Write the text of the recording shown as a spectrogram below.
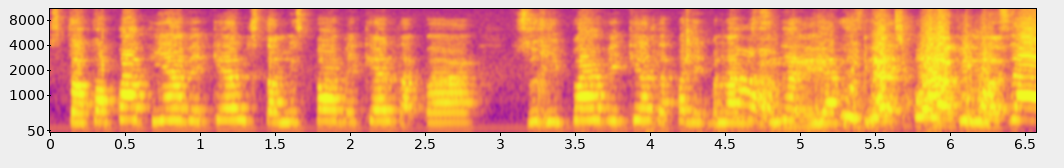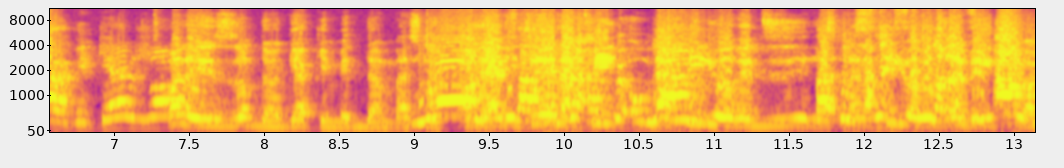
Tu t'entends pas bien avec elle, tu t'amuses pas avec elle, t'as pas... Tu ris pas avec elle, t'as pas des bonnes Ah, habitudes mais écoute, là, tu prends la affinité avec elle, genre. prends l'exemple d'un gars qui est mesdames parce que Non, en mais réalité la fille, la fille lui aurait dit la, Parce que la si, fille lui aurait dit la vérité avant,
